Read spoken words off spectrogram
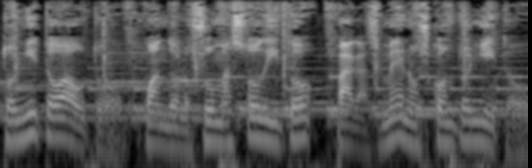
Toñito Auto. Cuando lo sumas todito, pagas menos con Toñito.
